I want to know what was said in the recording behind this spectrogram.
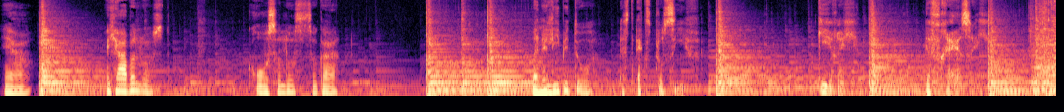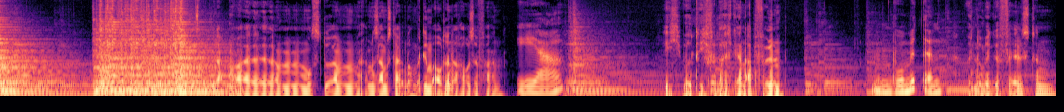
ja, ich habe Lust. Große Lust sogar. Meine Libido ist explosiv. Gierig. Gefräßig. Sag mal, ähm, musst du am, am Samstag noch mit dem Auto nach Hause fahren? Ja? Ich würde dich vielleicht gern abfüllen. Hm, Womit denn? Wenn du mir gefällst, dann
